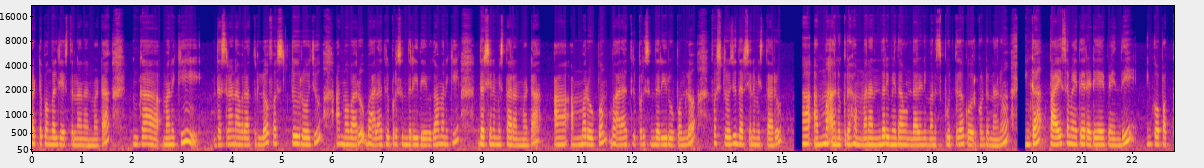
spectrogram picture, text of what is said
కట్టె పొంగల్ చేస్తున్నాను అనమాట ఇంకా మనకి దసరా నవరాత్రుల్లో ఫస్ట్ రోజు అమ్మవారు బాలా త్రిపుర సుందరి దేవిగా మనకి దర్శనమిస్తారనమాట ఆ అమ్మ రూపం బాలా త్రిపుర సుందరి రూపంలో ఫస్ట్ రోజు దర్శనమిస్తారు. ఆ అమ్మ అనుగ్రహం మనందరి మీద ఉండాలని మనస్ఫూర్తిగా కోరుకుంటున్నాను. ఇంకా పాయసం అయితే రెడీ అయిపోయింది. ఇంకో పక్క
